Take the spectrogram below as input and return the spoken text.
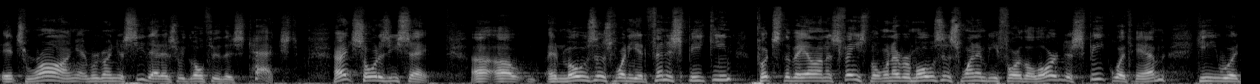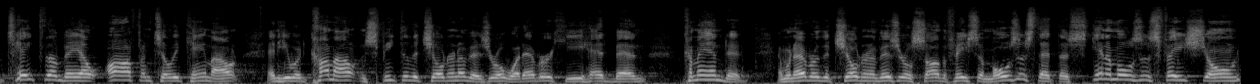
it's wrong, and we're going to see that as we go through this text. All right, so what does he say? Uh, uh, and Moses, when he had finished speaking, puts the veil on his face. But whenever Moses went in before the Lord to speak with him, he would take the veil off until he came out, and he would come out and speak to the children of Israel whatever he had been commanded. And whenever the children of Israel saw the face of Moses, that the skin of Moses' face shone,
